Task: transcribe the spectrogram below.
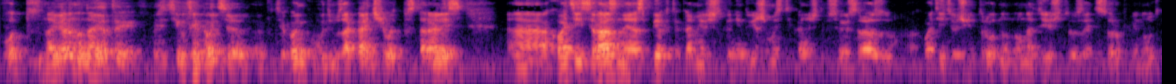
Вот, наверное, на этой позитивной ноте потихоньку будем заканчивать. Постарались э, охватить разные аспекты коммерческой недвижимости. Конечно, все и сразу охватить очень трудно, но надеюсь, что за эти 40 минут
